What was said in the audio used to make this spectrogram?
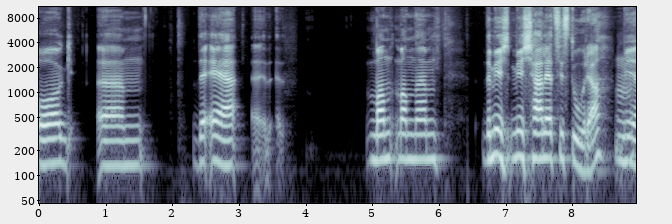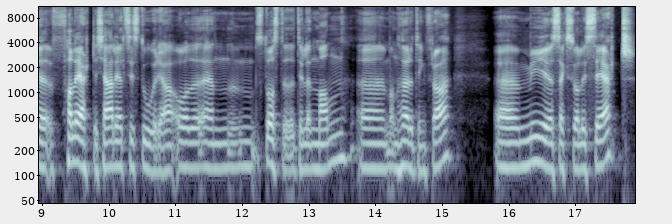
Og um, det er eh, Man, man Det er mye, mye kjærlighetshistorier. Mm. Mye fallerte kjærlighetshistorier, og det er en ståstedet til en mann uh, man hører ting fra. Eh, mye seksualisert.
